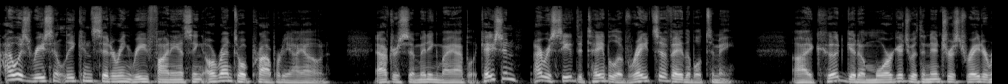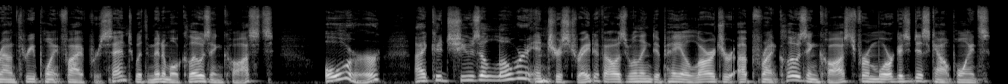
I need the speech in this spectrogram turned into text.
I was recently considering refinancing a rental property I own. After submitting my application, I received a table of rates available to me. I could get a mortgage with an interest rate around 3.5% with minimal closing costs, or I could choose a lower interest rate if I was willing to pay a larger upfront closing cost for mortgage discount points.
